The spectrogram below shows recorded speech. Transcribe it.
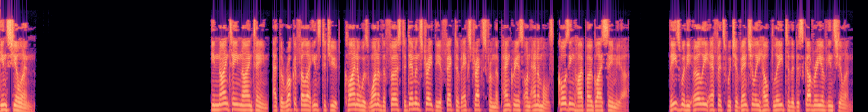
Insulin In 1919, at the Rockefeller Institute, Kleiner was one of the first to demonstrate the effect of extracts from the pancreas on animals, causing hypoglycemia. These were the early efforts which eventually helped lead to the discovery of insulin.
